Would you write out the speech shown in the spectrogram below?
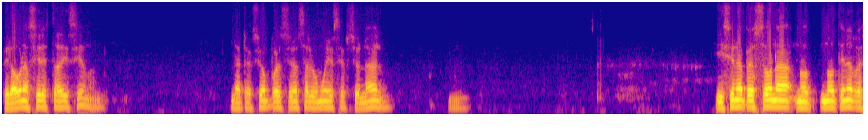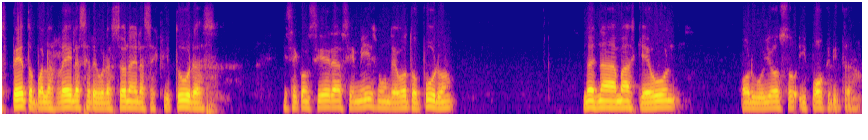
Pero aún así él está diciendo, la atracción por el Señor es algo muy excepcional. Y si una persona no, no tiene respeto por las reglas y regulaciones de las escrituras y se considera a sí mismo un devoto puro, no es nada más que un orgulloso hipócrita.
